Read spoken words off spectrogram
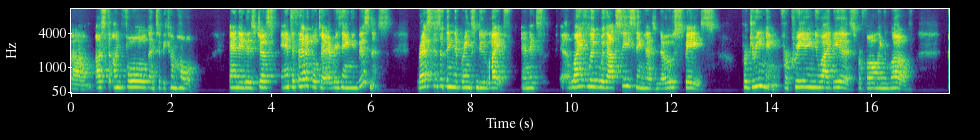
um, us to unfold and to become whole. And it is just antithetical to everything in business. Rest is a thing that brings new life, and it's life lived without ceasing has no space for dreaming, for creating new ideas, for falling in love.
